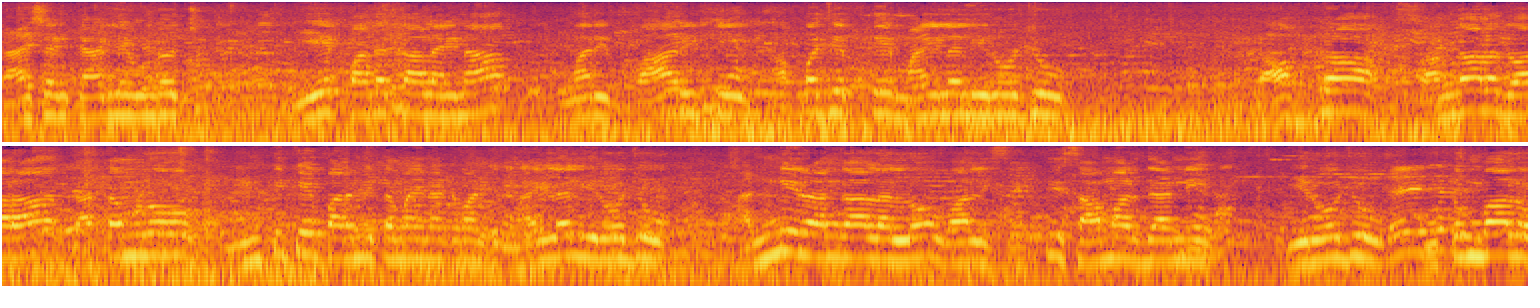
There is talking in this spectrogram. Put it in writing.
రేషన్ కార్డులే ఉండొచ్చు ఏ పథకాలైనా మరి వారికి అప్పచెప్తే మహిళలు ఈరోజు డాక్టరా సంఘాల ద్వారా గతంలో ఇంటికే పరిమితమైనటువంటి మహిళలు ఈరోజు అన్ని రంగాలలో వాళ్ళ శక్తి సామర్థ్యాన్ని ఈరోజు కుటుంబాలు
